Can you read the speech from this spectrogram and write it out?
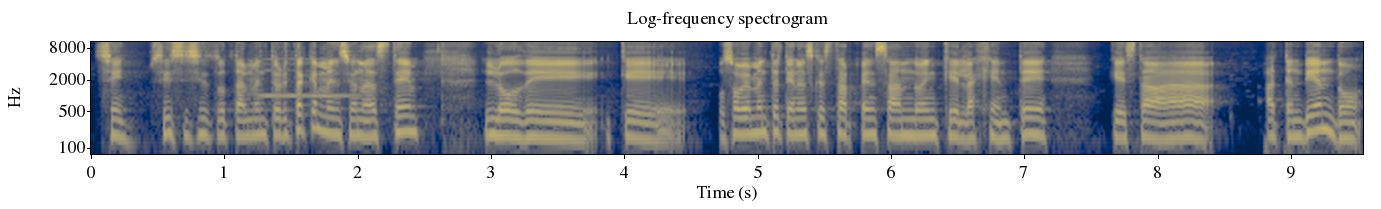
Sí, sí, sí, sí, totalmente. Ahorita que mencionaste lo de que, pues obviamente tienes que estar pensando en que la gente que está atendiendo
